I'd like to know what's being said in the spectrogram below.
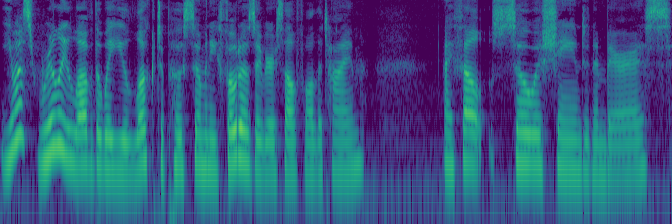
You must really love the way you look to post so many photos of yourself all the time. I felt so ashamed and embarrassed.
